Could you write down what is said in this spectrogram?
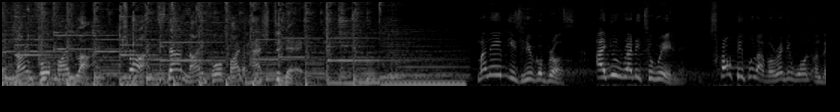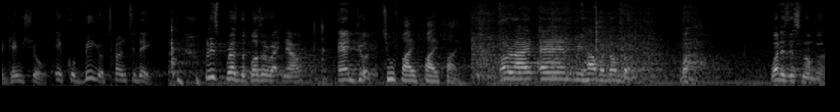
the 945 Live. Try star 945 hash today. My name is Hugo Bros. Are you ready to win? 12 people have already won on the game show. It could be your turn today. Please press the buzzer right now. And good. 2555. All right, and we have a number. Wow. What is this number?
